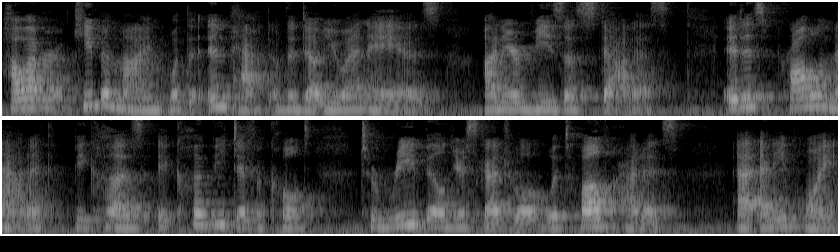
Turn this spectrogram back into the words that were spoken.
However, keep in mind what the impact of the WNA is on your visa status. It is problematic because it could be difficult to rebuild your schedule with 12 credits at any point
